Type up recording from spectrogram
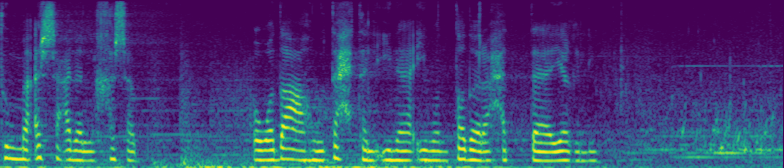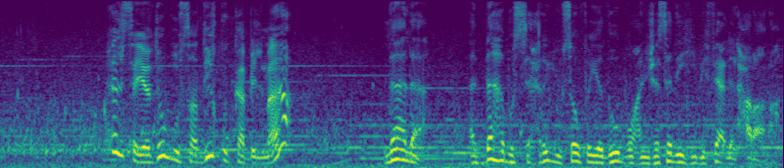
ثم أشعل الخشب ووضعه تحت الإناء وانتظر حتى يغلي. هل سيذوب صديقك بالماء؟ لا لا. الذهب السحري سوف يذوب عن جسده بفعل الحرارة.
